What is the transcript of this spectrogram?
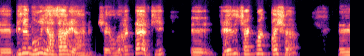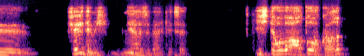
E, bile bunu yazar yani şey olarak. Der ki e, Fevzi Çakmak Paşa şey demiş Niyazi Berkes'e. İşte o altı oku alıp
